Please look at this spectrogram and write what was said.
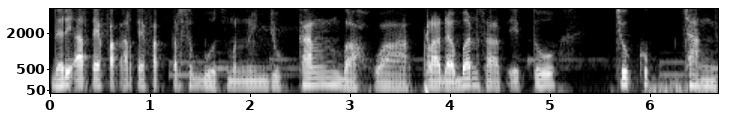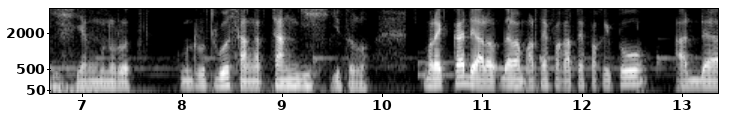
dari artefak-artefak tersebut menunjukkan bahwa peradaban saat itu cukup canggih yang menurut menurut gue sangat canggih gitu loh mereka di dalam artefak-artefak itu ada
